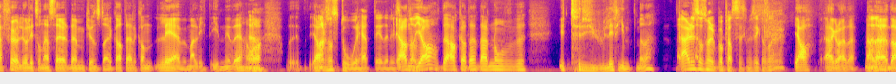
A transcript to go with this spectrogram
jeg føler jo litt sånn når jeg ser dem kunstverka, at jeg kan leve meg litt inn i det. Og, Ja. Det er en sånn storhet i det, liksom. Ja, no, ja, det er akkurat det. Det er noe utrolig fint med det. Er du sånn som hører på klassisk musikk og sånn? Ja, jeg er glad i det. Men det eh, da,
